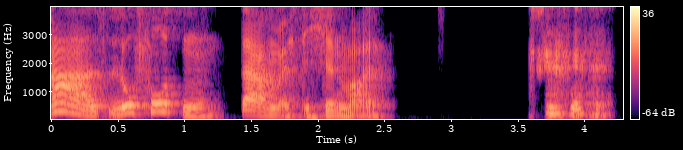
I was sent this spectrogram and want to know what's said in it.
Ah, Lofoten, da möchte ich hin mal.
